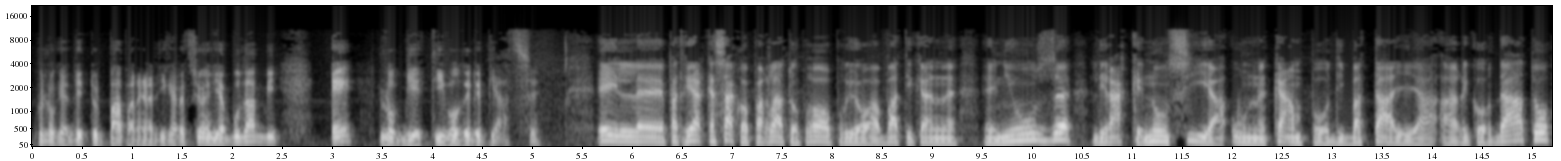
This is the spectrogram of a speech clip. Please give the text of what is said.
quello che ha detto il Papa nella dichiarazione di Abu Dhabi, è l'obiettivo delle piazze. E il eh, patriarca Sacco ha parlato proprio a Vatican eh, News, l'Iraq non sia un campo di battaglia, ha ricordato,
